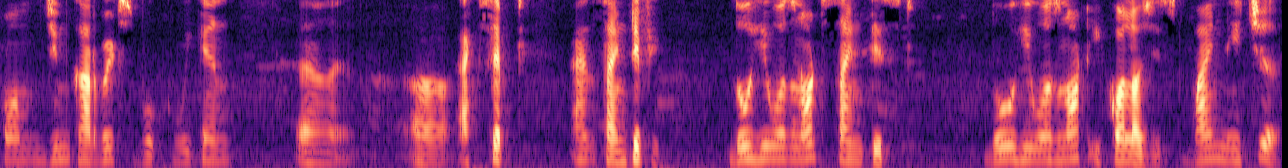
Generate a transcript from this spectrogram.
from jim corbett's book we can uh, uh, accept as scientific. Though he was not scientist though he was not ecologist by nature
